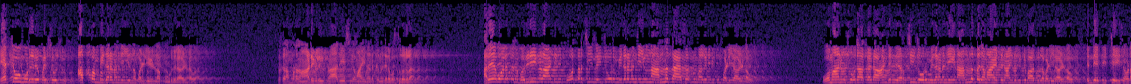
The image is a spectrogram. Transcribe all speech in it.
ഏറ്റവും കൂടുതൽ പരിശോധിച്ചു നോക്കും. അപ്പം വിതരണം ചെയ്യുന്ന പള്ളികളിലാണ് കൂടുതലാണ് ഇതൊക്കെ നമ്മുടെ നാടുകളിൽ പ്രാദേശികമായി നടക്കുന്ന ചില വസ്തുതകളാണ്. അതേപോലെ തന്നെ ബദിരീങ്ങളാണ്ടിന് പോത്തർച്ചിയും നെയ്ച്ചോറും വിതരണം ചെയ്യുന്ന അന്നത്തെ അസറിനും മകരിപ്പിക്കും പള്ളിയിലാളുണ്ടാവും. ഓമാനു ശ്രോതാക്കളുടെ ആണ്ടിന് ഇറച്ചിയും ചോറും വിതരണം ചെയ്യുന്ന അന്നത്തെ ജമായത്തിന് അതിന്റെ ചുറ്റുഭാഗത്തുള്ള പള്ളിയിലാളുണ്ടാവും. എന്തേ പിറ്റേസ് അവിടെ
